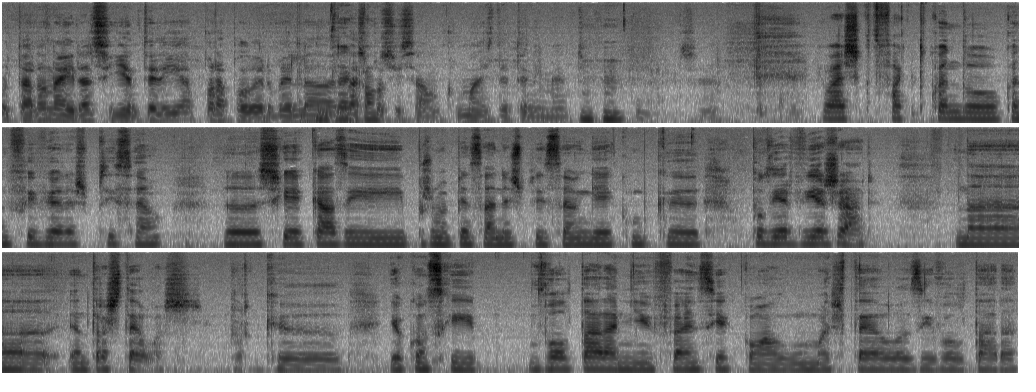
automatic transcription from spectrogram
voltaron a ir al siguiente día para poder ver la, la exposição com mais detenimento. Uhum. Eu acho que de facto quando, quando fui ver a exposição uh, cheguei a casa e pus-me a pensar na exposição e é como que poder viajar na, entre as telas, porque eu consegui voltar à minha infância com algumas telas e voltar a,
